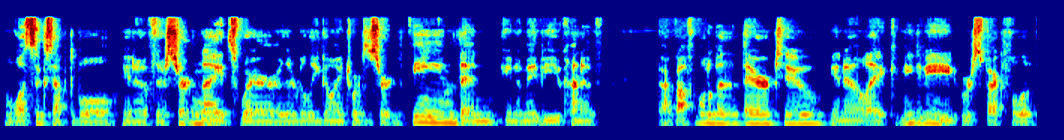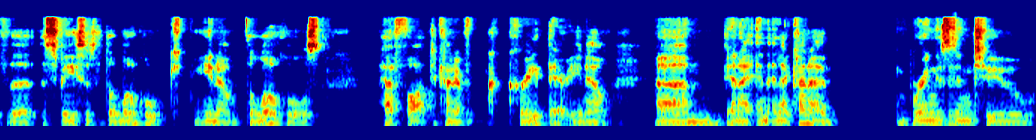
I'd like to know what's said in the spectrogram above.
what's acceptable, you know, if there's certain nights where they're really going towards a certain theme, then, you know, maybe you kind of, back off a little bit there too you know like need to be respectful of the, the spaces the local you know the locals have fought to kind of create there, you know. Um, and I and, and that kind of brings into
